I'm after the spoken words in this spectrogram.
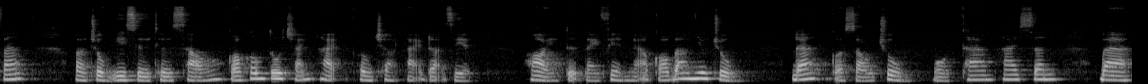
pháp, vào chủng y sứ thứ sáu có không tu tránh hại, không trở lại đoạn diệt. Hỏi tự tánh phiền não có bao nhiêu chủng? Đáp có sáu chủng, một tham, hai sân, ba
